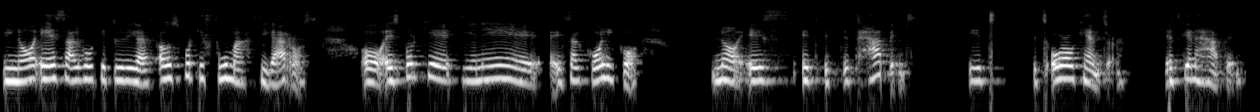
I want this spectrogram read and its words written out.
Y no es algo que tú digas, oh, es porque fuma cigarros o es porque tiene, es alcohólico. No, es, it, it, happens. It's, it's oral cancer. It's to happen.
